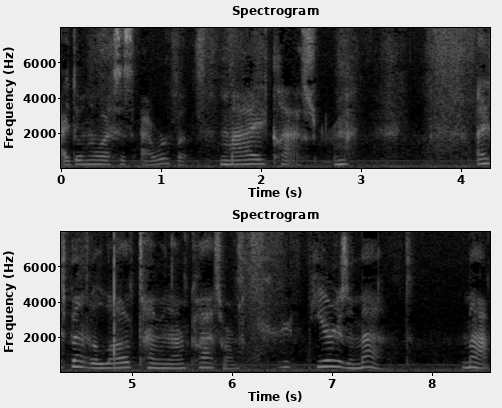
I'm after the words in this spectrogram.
I don't know why it says our, but my classroom. I spent a lot of time in our classroom. Here is a map. Map.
